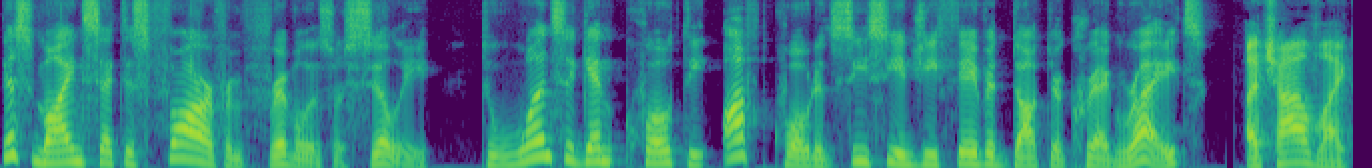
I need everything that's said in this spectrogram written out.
This mindset is far from frivolous or silly. To once again quote the oft-quoted CC&G favorite Dr. Craig Wright, A childlike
